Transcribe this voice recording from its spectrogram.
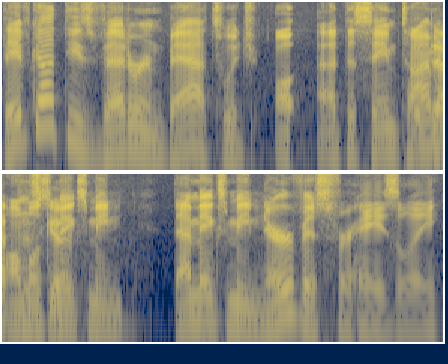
they've got these veteran bats, which uh, at the same time is almost makes me that makes me nervous for Hazley.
